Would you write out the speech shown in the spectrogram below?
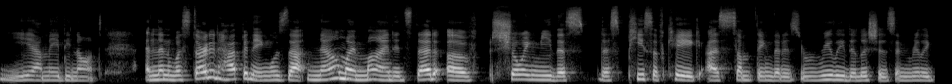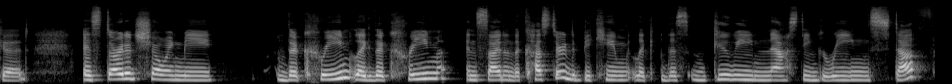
yeah maybe not. And then what started happening was that now my mind instead of showing me this this piece of cake as something that is really delicious and really good it started showing me the cream, like the cream inside and the custard became like this gooey, nasty green stuff.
